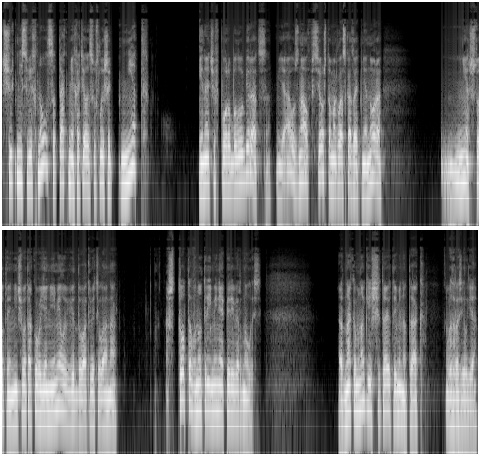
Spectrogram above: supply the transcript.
чуть не свихнулся, так мне хотелось услышать «нет», иначе впору было убираться. Я узнал все, что могла сказать мне Нора. «Нет, что ты, ничего такого я не имела в виду», — ответила она. Что-то внутри меня перевернулось. «Однако многие считают именно так», — возразил я.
